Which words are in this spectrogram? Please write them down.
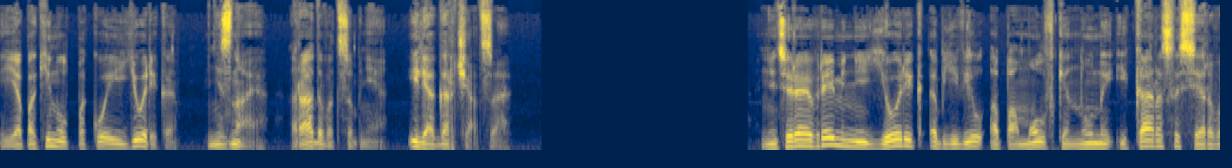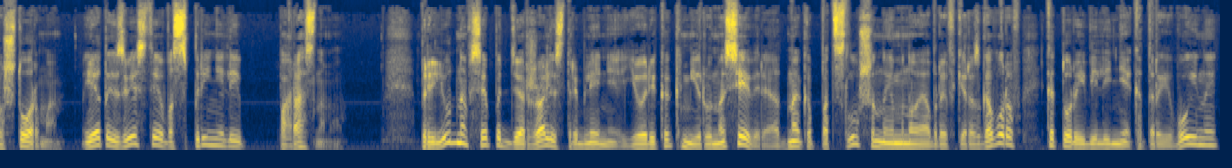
Я покинул покои Йорика, не зная, радоваться мне или огорчаться. Не теряя времени, Йорик объявил о помолвке Нуны и Караса Серого Шторма, и это известие восприняли по-разному. Прилюдно все поддержали стремление Йорика к миру на севере, однако подслушанные мной обрывки разговоров, которые вели некоторые воины,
